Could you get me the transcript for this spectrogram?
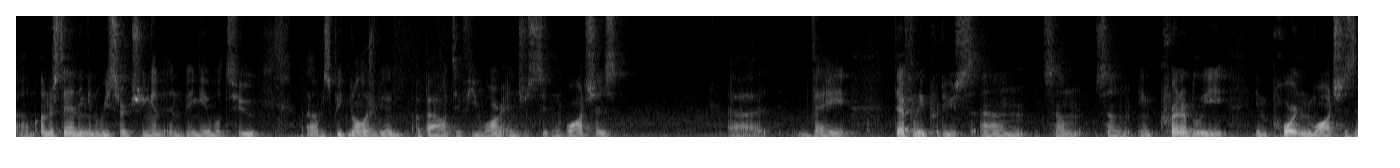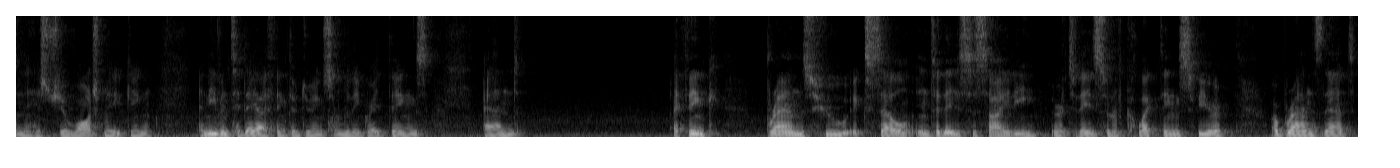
um, understanding and researching and, and being able to um, speak knowledgeably about if you are interested in watches. Uh, they definitely produce um, some some incredibly important watches in the history of watchmaking, and even today, I think they're doing some really great things, and I think brands who excel in today's society or today's sort of collecting sphere are brands that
